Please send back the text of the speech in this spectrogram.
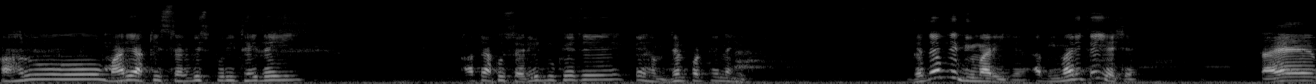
હારું મારી આખી સર્વિસ પૂરી થઈ ગઈ. આ આખું શરીર દુખે છે કે સમજણ પડતી નહીં. ગજબની બીમારી છે. આ બીમારી કઈ હશે? સાહેબ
